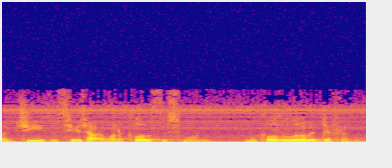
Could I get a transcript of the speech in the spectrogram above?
of Jesus. Here's how I want to close this morning. I'm going to close a little bit differently.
